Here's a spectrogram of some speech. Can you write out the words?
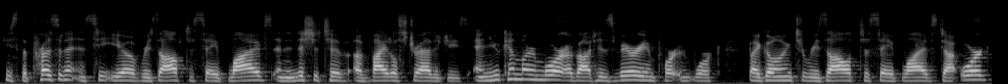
He's the president and CEO of Resolve to Save Lives, an initiative of Vital Strategies. And you can learn more about his very important work by going to resolvetosavelives.org.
